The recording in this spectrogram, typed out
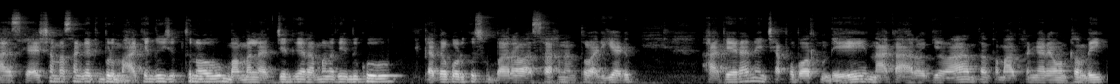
ఆ శేషమ్మ సంగతి ఇప్పుడు మాకెందుకు చెప్తున్నావు? మమ్మల్ని అర్జెంటుగా రమ్మన్నది ఎందుకు? పెద్ద కొడుకు సుబ్బారావు అసహనంతో అడిగాడు. అదేరా నేను చెప్పబోతుంది. నాకు ఆరోగ్యం అంతంత మాత్రంగానే ఉంటుంది.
